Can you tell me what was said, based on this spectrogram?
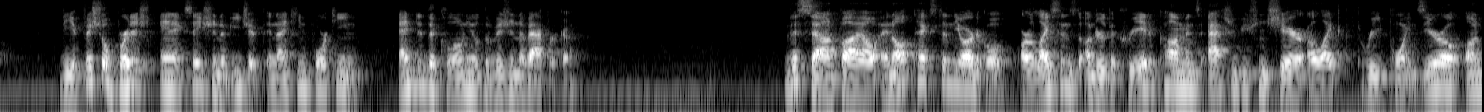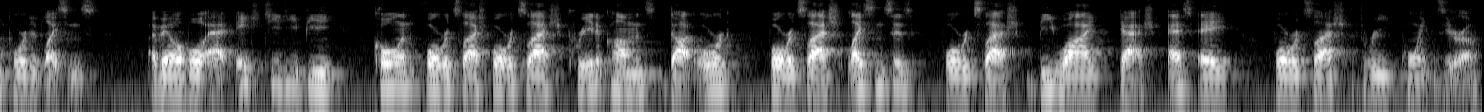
The official British annexation of Egypt in 1914 ended the colonial division of Africa. This sound file and all text in the article are licensed under the Creative Commons Attribution Share Alike 3.0 unported license. Available at http colon forward slash forward slash creativecommons.org forward slash licenses forward slash by dash sa forward slash 3.0.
